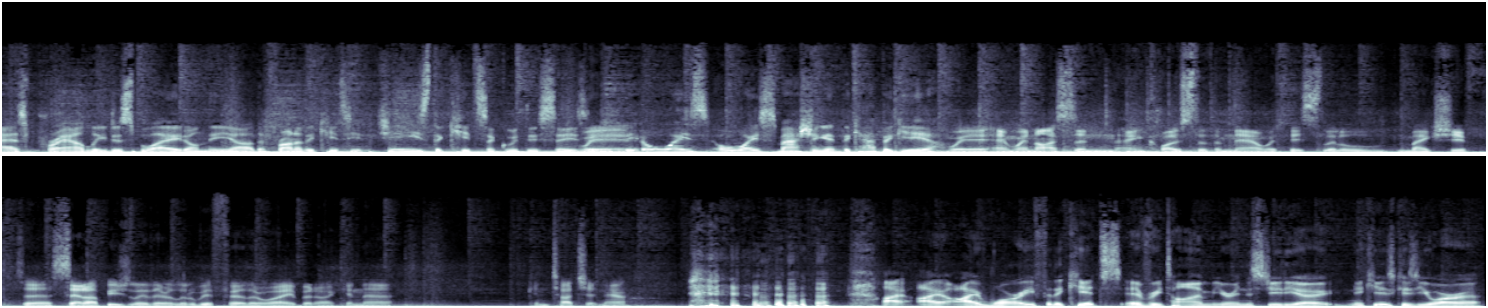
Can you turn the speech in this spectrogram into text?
as proudly displayed on the uh, the front of the kits. Geez, the kits are good this season. We're- They're always always smashing it. The Kappa gear. We're and we're nice and, and close to them now with this little makeshift uh, setup. Usually they're a little bit further away, but I can uh, can touch it now. I, I, I worry for the kits every time you're in the studio, Nick, is because you are a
